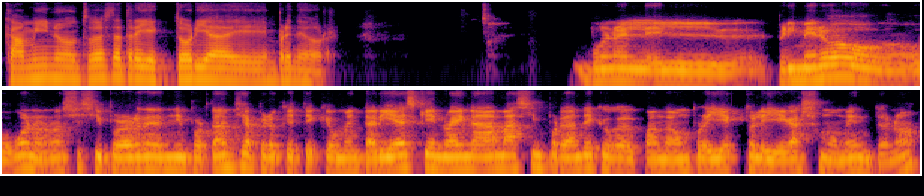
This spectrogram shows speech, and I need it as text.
camino, toda esta trayectoria de emprendedor? Bueno, el, primero, bueno, no sé si por orden de importancia, pero que te comentaría es que no hay nada más importante que cuando a un proyecto le llega su momento, ¿no?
